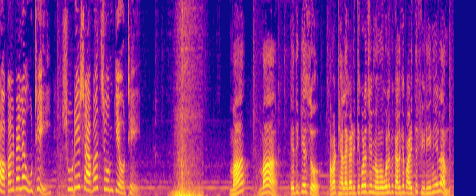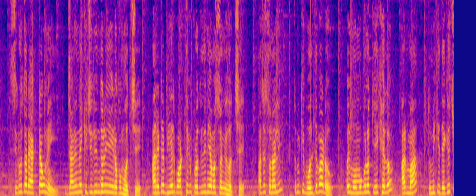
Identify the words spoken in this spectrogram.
সকালবেলা উঠেই সুরেশ আবার চমকে ওঠে। মা মা এদিকে এসো। আমার ঠেলা গাড়িতে করে যে মোমোগুলো আমি কালকে বাড়িতে ফিরিয়ে নিয়ে এলাম সেগুলো তো আর একটাও নেই। জানি না কিছুদিন ধরে এরকম হচ্ছে। আর এটা বিয়ের পর থেকে প্রতিদিনই আমার সঙ্গে হচ্ছে। আচ্ছা সোনালি তুমি কি বলতে পারো? ওই মোমোগুলো কে খেলো? আর মা তুমি কি দেখেছ?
